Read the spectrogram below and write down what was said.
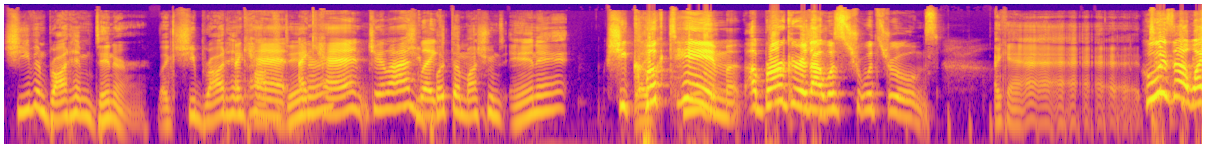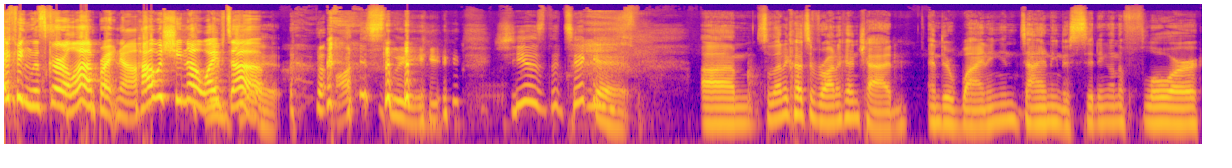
she even brought him dinner. Like she brought him I can't. I can't, J-Lad. She Like, put the mushrooms in it. she like, cooked him a burger that was sh- with shrooms. I can't. Who is not wiping this girl up right now? How is she not wiped up? Honestly, she is the ticket. Um, so then it cuts to Veronica and Chad, and they're wining and dining. They're sitting on the floor.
